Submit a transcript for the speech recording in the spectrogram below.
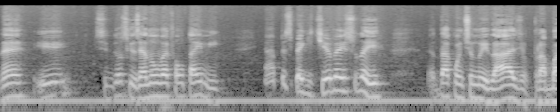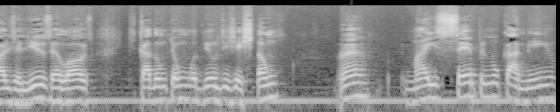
né, e se Deus quiser não vai faltar em mim. A perspectiva é isso daí, é dar continuidade ao trabalho de Elísio, é lógico que cada um tem um modelo de gestão, né? mas sempre no caminho,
